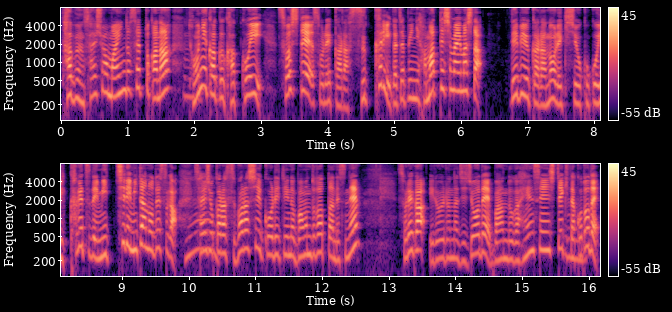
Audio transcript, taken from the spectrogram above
多分最初はマインドセットかな、とにかくかっこいい。そしてそれからすっかりガチャピンにはまってしまいました。デビューからの歴史をここ1ヶ月でみっちり見たのですが、最初から素晴らしいクオリティのバンドだったんですねそれがいろいろな事情でバンドが変遷してきたことで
